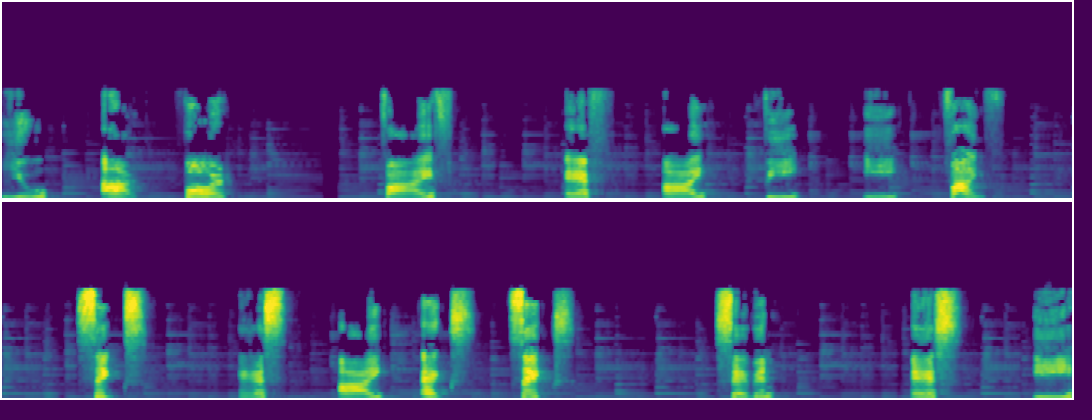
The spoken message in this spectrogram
U R 4 5 F I V E 5 6 S I X. 6 7 S E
